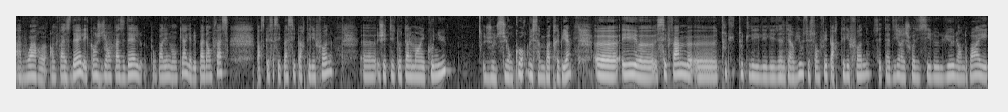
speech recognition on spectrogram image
avoir en face d'elles. Et quand je dis en face d'elles, pour parler de mon cas, il n'y avait pas d'en face parce que ça s'est passé par téléphone. J'étais totalement inconnue. Je le suis encore, mais ça me va très bien. Euh, et euh, ces femmes, euh, toutes, les, interviews se sont faites par téléphone, c'est-à-dire elles choisissaient le lieu, l'endroit, et,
